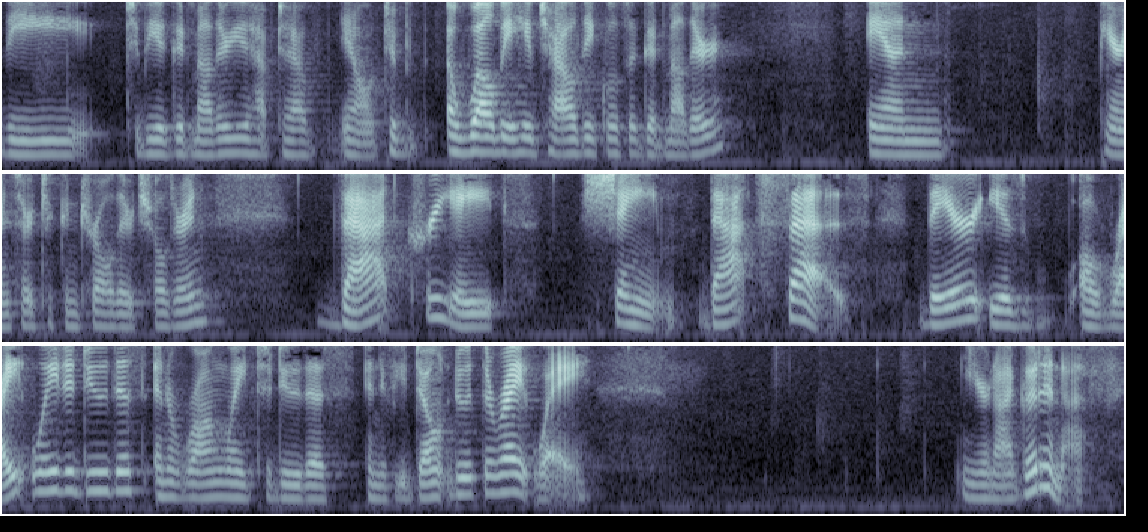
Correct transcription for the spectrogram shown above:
the to be a good mother you have to have you know to a well-behaved child equals a good mother. And parents are to control their children. That creates shame. That says there is a right way to do this and a wrong way to do this. And if you don't do it the right way you're not good enough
